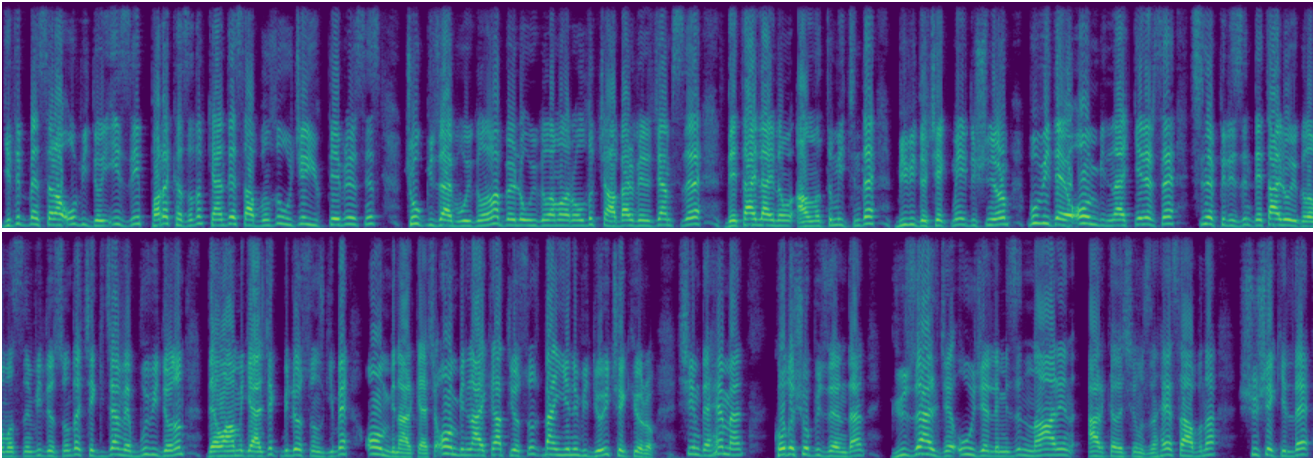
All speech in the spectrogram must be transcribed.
Gidip mesela o videoyu izleyip para kazanıp kendi hesabınıza UC'ye yükleyebilirsiniz. Çok güzel bir uygulama. Böyle uygulamalar oldukça haber vereceğim sizlere. Detaylı anlatımı için de bir video çekmeyi düşünüyorum. Bu videoya 10.000 like gelirse Sinepriz'in detaylı uygulamasının videosunu da çekeceğim ve bu videonun devamı gelecek. Biliyorsunuz gibi 10.000 arkadaşlar. 10.000 like atıyorsunuz. Ben yeni videoyu çekiyorum. Şimdi hemen Kodoshop üzerinden güzelce UC'limizi Narin arkadaşımızın hesabına şu şekilde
